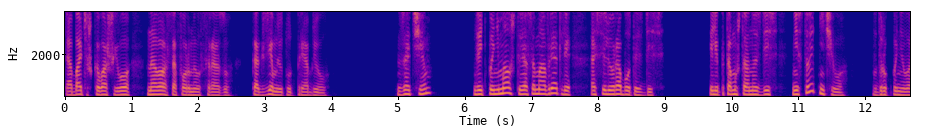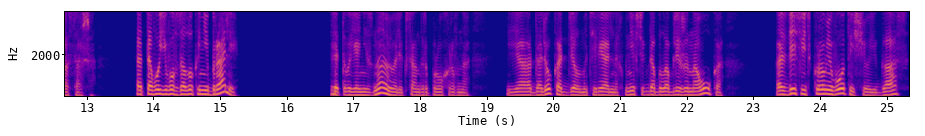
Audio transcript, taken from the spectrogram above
«А батюшка ваш его на вас оформил сразу, как землю тут приобрел. «Зачем? Ведь понимал, что я сама вряд ли оселю работы здесь. Или потому что оно здесь не стоит ничего?» — вдруг поняла Саша. «Оттого его в залог и не брали?» «Этого я не знаю, Александра Прохоровна. Я далек от дел материальных, мне всегда была ближе наука — а здесь ведь кроме вот еще и газ.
